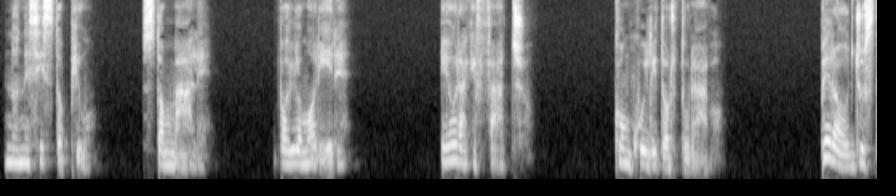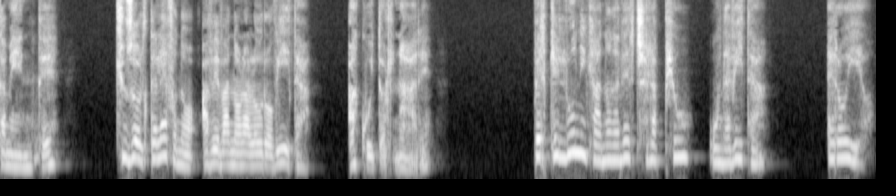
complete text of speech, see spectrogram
Non esisto più. Sto male. Voglio morire. E ora che faccio? Con cui li torturavo. Però, giustamente, chiuso il telefono, avevano la loro vita a cui tornare. Perché l'unica a non avercela più una vita ero io.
